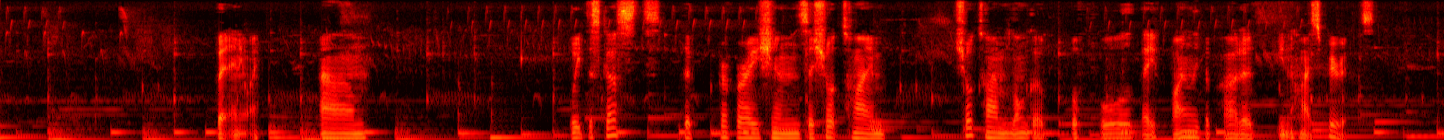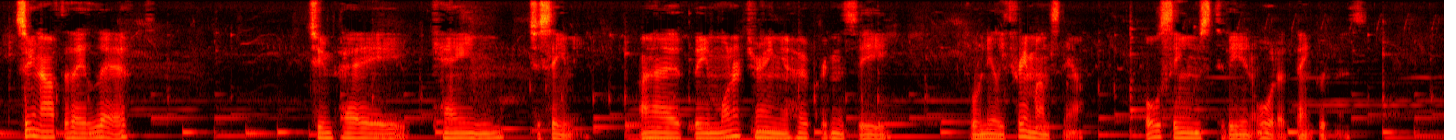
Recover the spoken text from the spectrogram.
But anyway, um, we discussed the preparations a short time, short time longer before they finally departed in high spirits. Soon after they left, Tumpei came to see me. I've been monitoring her pregnancy for nearly three months now. All seems to be in order, thank goodness.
